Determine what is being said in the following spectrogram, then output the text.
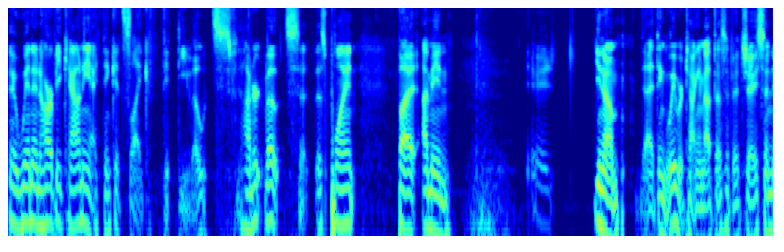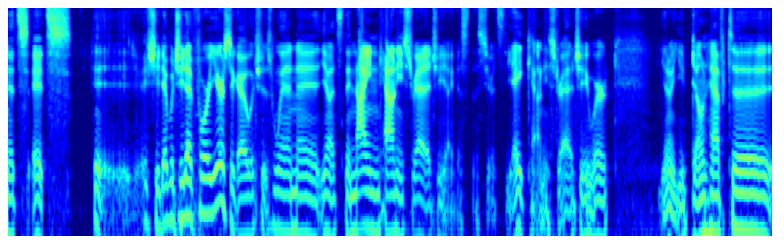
a win in Harvey County. I think it's like 50 votes, 100 votes at this point. But I mean, you know, I think we were talking about this a bit, Jason. It's it's uh, she did what she did four years ago, which is when uh, you know it's the nine county strategy. I guess this year it's the eight county strategy, where you know you don't have to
